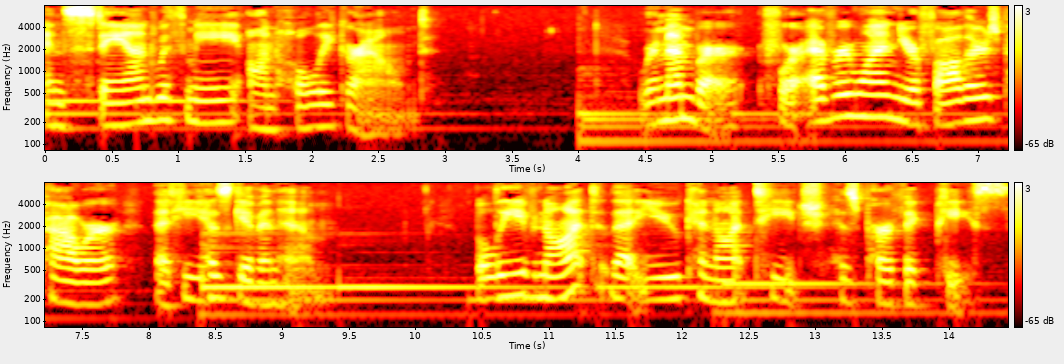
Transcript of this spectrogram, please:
and stand with me on holy ground. Remember, for everyone your Father's power that he has given him. Believe not that you cannot teach his perfect peace.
